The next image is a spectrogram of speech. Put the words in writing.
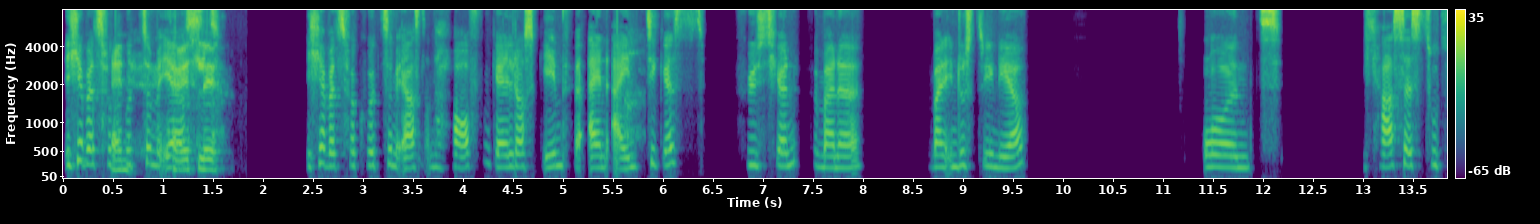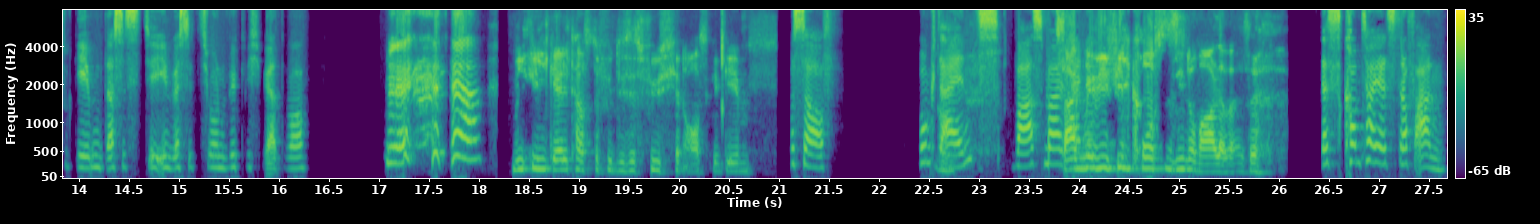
Ich habe jetzt vor Ein kurzem erst. Häusle. Ich habe jetzt vor kurzem erst einen Haufen Geld ausgegeben für ein einziges Füßchen für meine, für meine Industrie näher. Und ich hasse es zuzugeben, dass es die Investition wirklich wert war. Wie viel Geld hast du für dieses Füßchen ausgegeben? Pass auf. Punkt Ja. eins war es mal. Sag mir, wie viel kosten sie normalerweise? das kommt halt jetzt drauf an.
